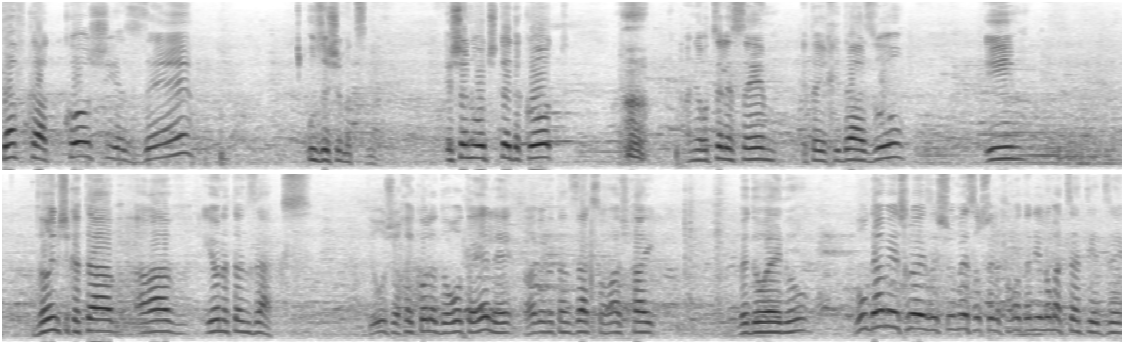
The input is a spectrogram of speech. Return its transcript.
דווקא הקושי הזה הוא זה שמצמיח. יש לנו עוד שתי דקות. אני רוצה לסיים את היחידה הזו עם דברים שכתב הרב יונתן זקס. תראו שאחרי כל הדורות האלה, הרב יונתן זקס ממש חי בדורנו, והוא גם יש לו איזשהו מסר שלפחות אני לא מצאתי את זה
